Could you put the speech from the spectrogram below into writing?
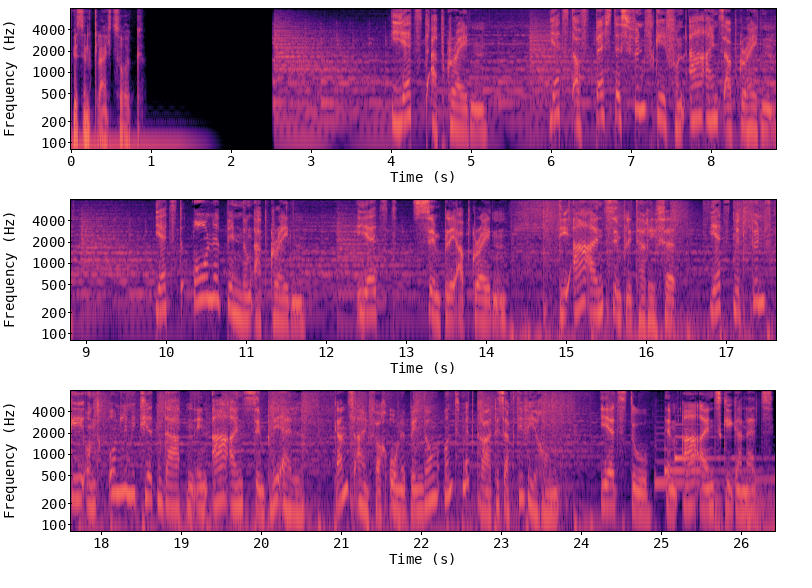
Wir sind gleich zurück. Jetzt upgraden. Jetzt auf bestes 5G von A1 upgraden. Jetzt ohne Bindung upgraden. Jetzt Simply upgraden. Die A1 Simply Tarife. Jetzt mit 5G und unlimitierten Daten in A1 Simply L. Ganz einfach ohne Bindung und mit Gratisaktivierung. Jetzt du im A1 Giganetz.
